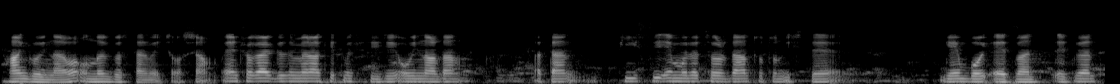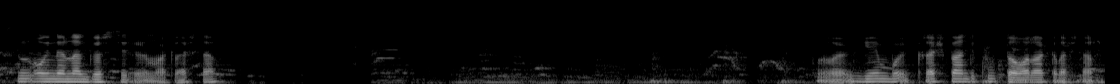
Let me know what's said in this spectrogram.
Hangi oyunlar var onları göstermeye çalışacağım. En çok herkesin merak etmek isteyeceği oyunlardan zaten PC emülatörden tutun işte Game Boy Advance, Advance'ın oyunlarına gösteriyorum arkadaşlar. Game Boy Crash Bandicoot da var arkadaşlar.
